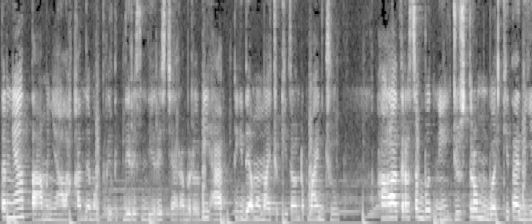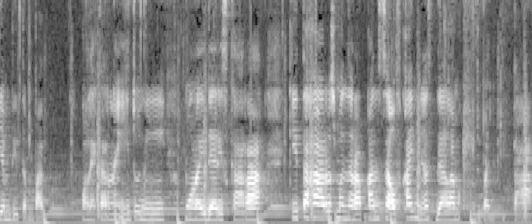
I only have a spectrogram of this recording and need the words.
ternyata menyalahkan dan mengkritik diri sendiri secara berlebihan tidak memacu kita untuk maju. Hal-hal tersebut nih justru membuat kita diam di tempat oleh karena itu nih, mulai dari sekarang kita harus menerapkan self kindness dalam kehidupan kita.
